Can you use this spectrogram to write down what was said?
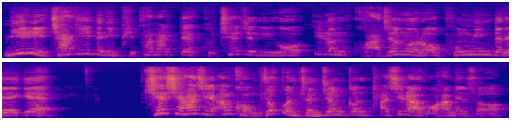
미리 자기들이 비판할 때 구체적이고 이런 과정으로 국민들에게 제시하지 않고 무조건 전 정권 탓이라고 하면서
